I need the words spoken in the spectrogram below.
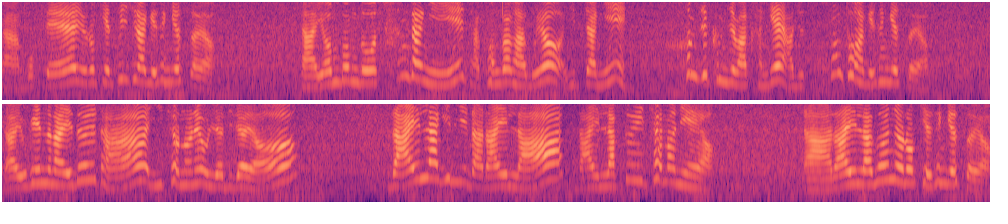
자, 목대 이렇게 튼실하게 생겼어요. 자, 연봉도 상당히 자, 건강하고요. 입장이 큼직큼직한 게 아주 통통하게 생겼어요. 자, 여기 있는 아이들 다 2,000원에 올려드려요. 라일락입니다. 라일락. 라일락도 2,000원이에요. 자, 라일락은 이렇게 생겼어요.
